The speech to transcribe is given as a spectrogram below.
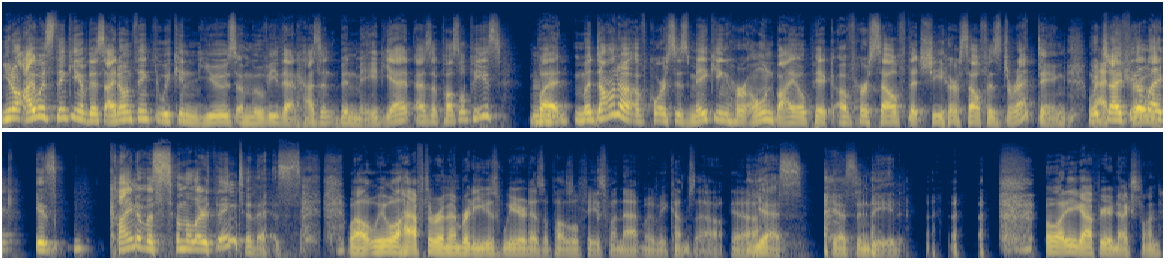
you know, I was thinking of this. I don't think we can use a movie that hasn't been made yet as a puzzle piece. Mm-hmm. But Madonna, of course, is making her own biopic of herself that she herself is directing, which That's I feel true. like is kind of a similar thing to this. Well, we will have to remember to use weird as a puzzle piece when that movie comes out. Yeah. Yes. Yes, indeed. Well, what do you got for your next one?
